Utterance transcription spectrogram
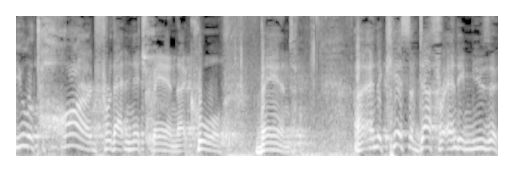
you looked hard for that niche band, that cool band. Uh, and the kiss of death for indie music,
